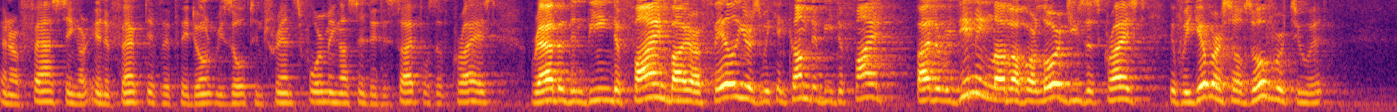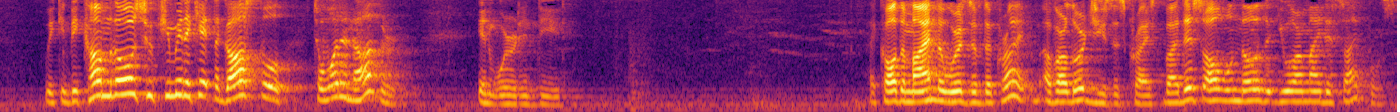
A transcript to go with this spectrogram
and our fasting are ineffective if they don't result in transforming us into disciples of Christ. Rather than being defined by our failures, we can come to be defined by the redeeming love of our Lord Jesus Christ if we give ourselves over to it. We can become those who communicate the gospel to one another in word and deed. I call to mind the words of, the Christ, of our Lord Jesus Christ. By this all will know that you are my disciples,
